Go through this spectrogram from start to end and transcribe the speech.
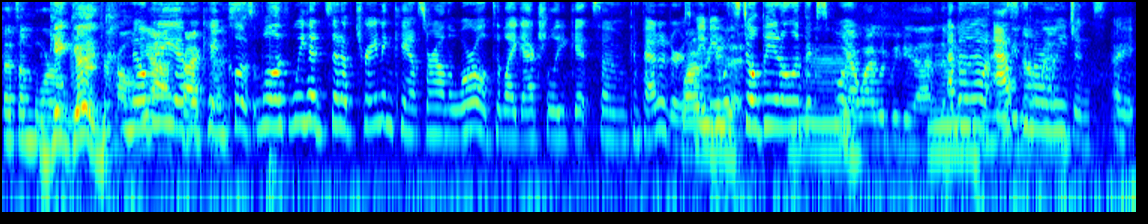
That's a moral Get good. problem. Nobody Yeah, ever came close. Well, if we had set up training camps around the world to like actually get some competitors, Why maybe do it would that? still be an Olympic Mm. sport. Yeah, why would we do that? Mm. I don't know. maybe Ask the not win. Norwegians. All right.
